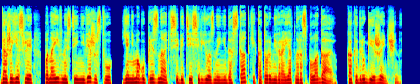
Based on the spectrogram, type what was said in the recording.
даже если по наивности и невежеству я не могу признать в себе те серьезные недостатки, которыми, вероятно, располагаю, как и другие женщины.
